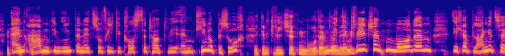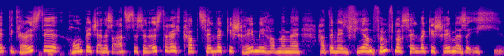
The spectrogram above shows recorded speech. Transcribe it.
ein Abend im Internet so viel gekostet hat wie ein Kinobesuch. Mit dem quietschenden Modem daneben? Mit dem quietschenden Modem. Ich habe lange Zeit die größte Homepage eines Arztes in Österreich gehabt, selber geschrieben. Ich habe mir HTML 4 und 5 noch selber geschrieben. Also ich,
